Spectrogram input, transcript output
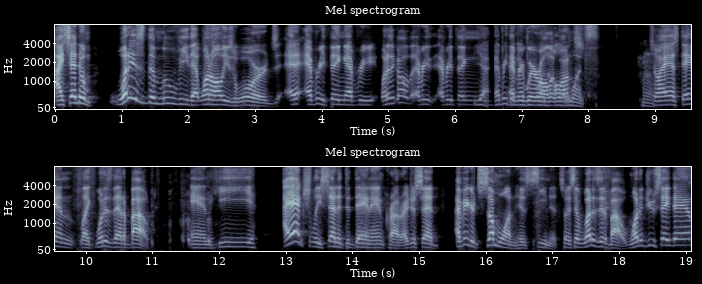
I said to him, "What is the movie that won all these awards? Everything, every what is it called? Every everything, Yeah, everything everywhere, all, everywhere, at, once? Huh. Hmm. So I asked Dan, like, what is that about? And he, I actually said it to Dan and Crowder. I just said, I figured someone has seen it. So I said, what is it about? What did you say, Dan?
